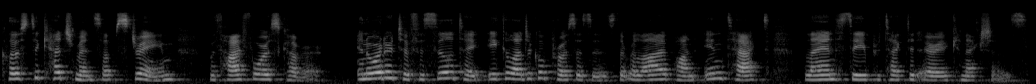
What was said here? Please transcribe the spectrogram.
close to catchments upstream with high forest cover in order to facilitate ecological processes that rely upon intact land-sea protected area connections.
